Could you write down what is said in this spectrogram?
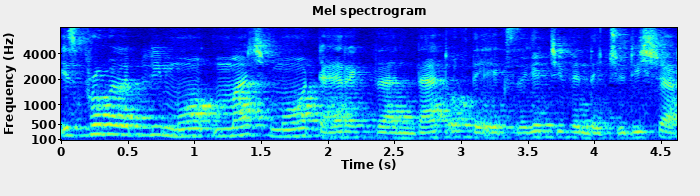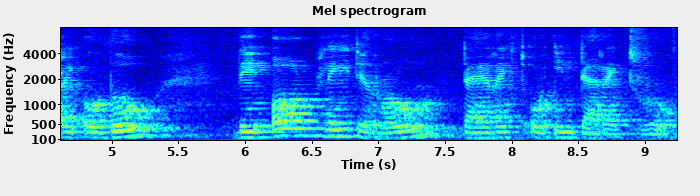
is probably more, much more direct than that of the executive and the judiciary, although they all played a role, direct or indirect role.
